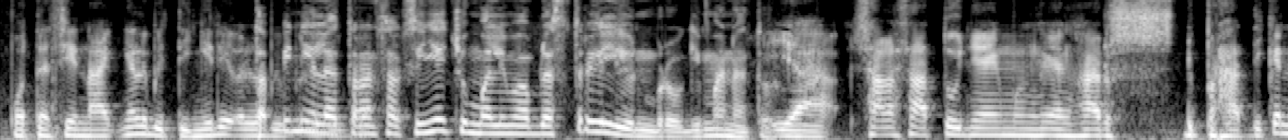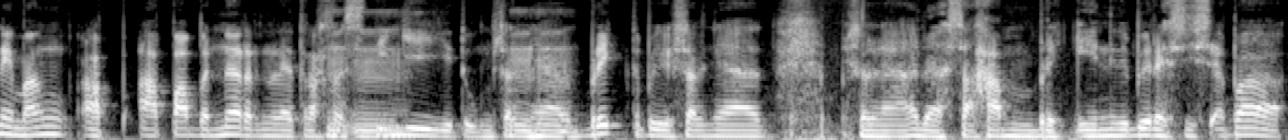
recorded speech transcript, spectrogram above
potensi naiknya lebih tinggi deh Tapi lebih- nilai lebih- transaksinya cuma 15 triliun bro, gimana tuh? Ya salah satunya yang yang harus diperhatikan emang ap- apa benar nilai transaksi Mm-mm. tinggi gitu. Misalnya Mm-mm. break tapi misalnya misalnya ada saham break ini tapi resis apa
